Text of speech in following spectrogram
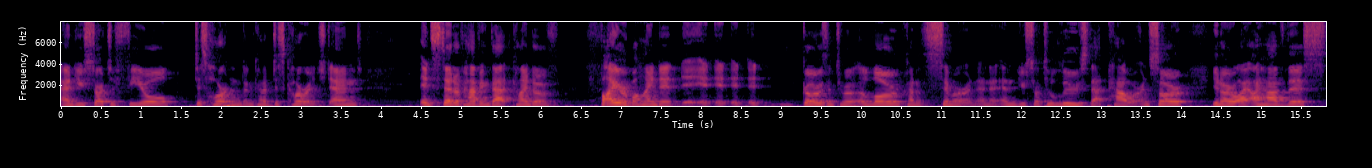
and you start to feel disheartened and kind of discouraged, and instead of having that kind of fire behind it, it, it, it, it goes into a, a low kind of simmer and, and, and you start to lose that power. And so, you know, I, I have this,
